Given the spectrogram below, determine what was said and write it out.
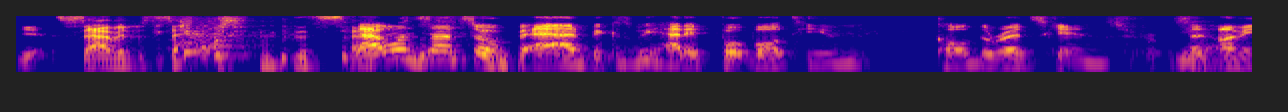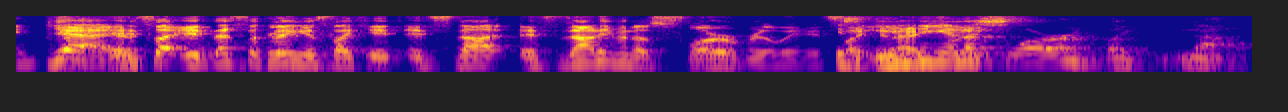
Yeah, savage. savage. that one's not so bad because we had a football team called the Redskins. For, Yeah. I mean, Yeah, it's like it, that's the thing is like it, it's not it's not even a slur really. It's Is like it Indian a slur? Like, no.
